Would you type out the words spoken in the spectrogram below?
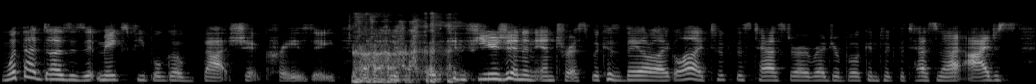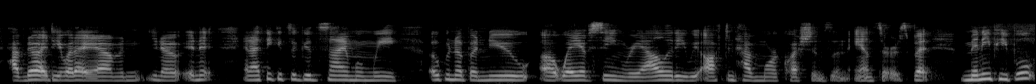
And what that does is it makes people go batshit crazy with, with confusion and interest because they are like, well, I took this test or I read your book and took the test and I, I just have no idea what I am. And, you know, and it, and I think it's a good sign when we open up a new uh, way of seeing reality, we often have more questions than answers. But many people,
